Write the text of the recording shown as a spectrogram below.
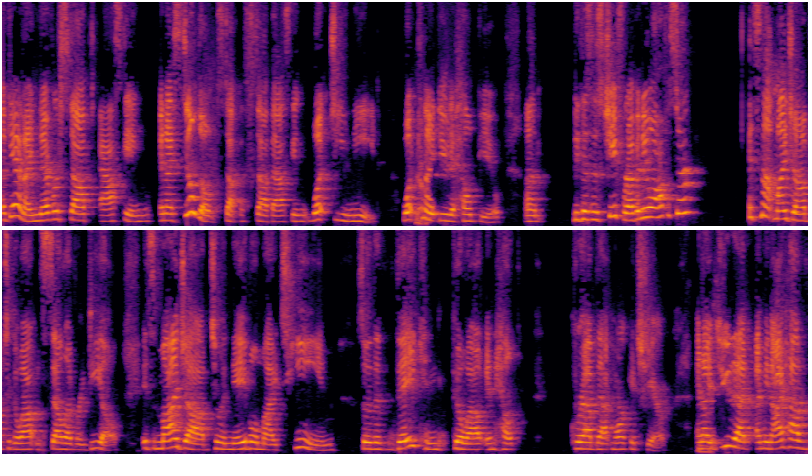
again, I never stopped asking, and I still don't stop, stop asking, what do you need? What yeah. can I do to help you? Um, because as chief revenue officer, it's not my job to go out and sell every deal. It's my job to enable my team so that they can go out and help grab that market share. And I do that. I mean, I have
